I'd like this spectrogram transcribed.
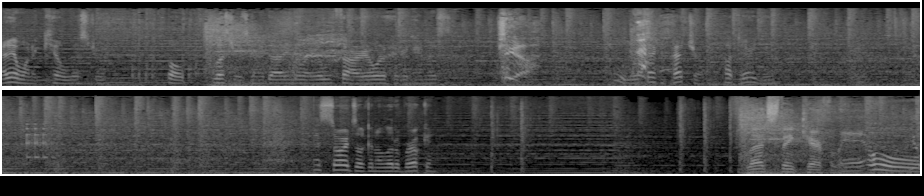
I didn't want to kill Lystra. Well, Lystra's gonna die anyway. Lothario, whatever the heck her name is. Ooh, you're attacking Petra. How dare you? That sword's looking a little broken. Let's think carefully. Eh, oh,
